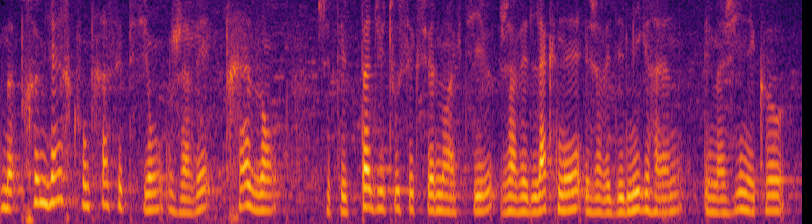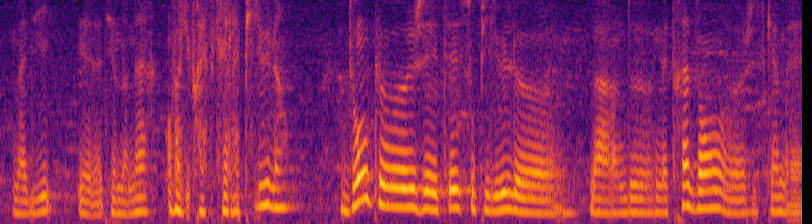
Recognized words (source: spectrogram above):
Ma première contraception, j'avais 13 ans. J'étais pas du tout sexuellement active. J'avais de l'acné et j'avais des migraines. Et ma gynéco m'a dit, et elle a dit à ma mère, on va lui prescrire la pilule. Hein. Donc euh, j'ai été sous pilule euh, bah, de mes 13 ans euh, jusqu'à mes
